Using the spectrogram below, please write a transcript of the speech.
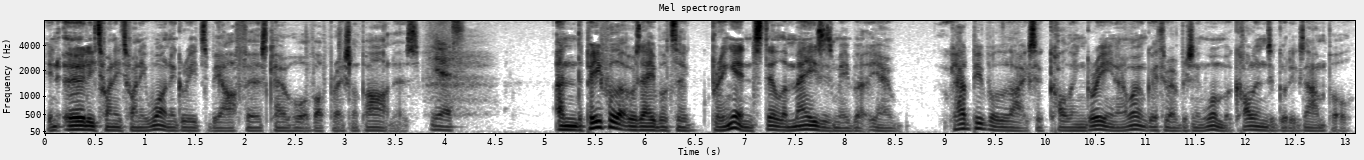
in early 2021 agreed to be our first cohort of operational partners. Yes. And the people that I was able to bring in still amazes me. But, you know, we had people like so Colin Green. I won't go through every single one, but Colin's a good example.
